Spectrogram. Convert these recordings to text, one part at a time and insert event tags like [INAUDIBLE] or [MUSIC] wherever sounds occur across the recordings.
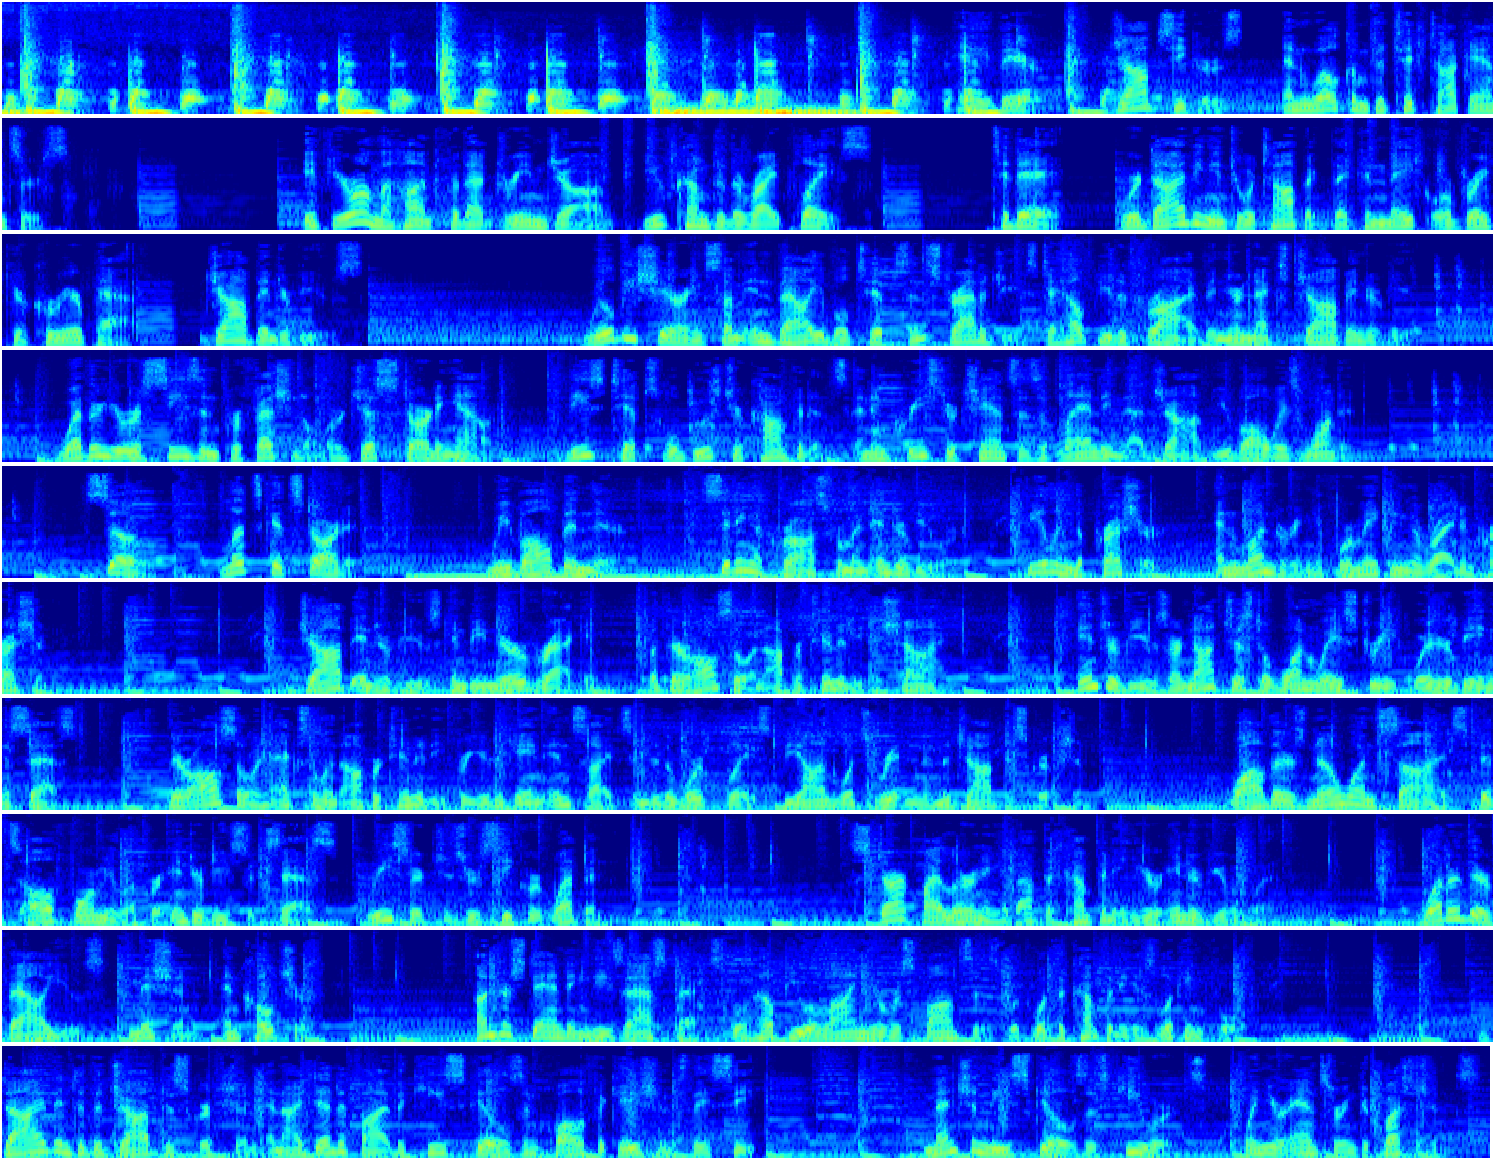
Hey there, job seekers, and welcome to Tick-Talk Answers. If you're on the hunt for that dream job, you've come to the right place. Today, we're diving into a topic that can make or break your career path, job interviews. We'll be sharing some invaluable tips and strategies to help you to thrive in your next job interview. Whether you're a seasoned professional or just starting out, these tips will boost your confidence and increase your chances of landing that job you've always wanted. So, let's get started. We've all been there, sitting across from an interviewer, feeling the pressure, and wondering if we're making the right impression. Job interviews can be nerve-wracking, but they're also an opportunity to shine. Interviews are not just a one-way street where you're being assessed. They're also an excellent opportunity for you to gain insights into the workplace beyond what's written in the job description. While there's no one-size-fits-all formula for interview success, research is your secret weapon. Start by learning about the company you're interviewing with. What are their values, mission, and culture? Understanding these aspects will help you align your responses with what the company is looking for. Dive into the job description and identify the key skills and qualifications they seek. Mention these skills as keywords when you're answering to questions.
